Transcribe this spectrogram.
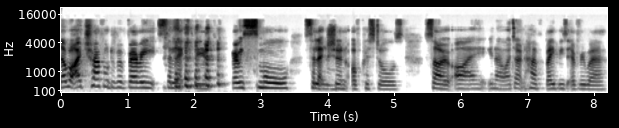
No, I travelled with a very selective, very small selection mm. of crystals. So I, you know, I don't have babies everywhere.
